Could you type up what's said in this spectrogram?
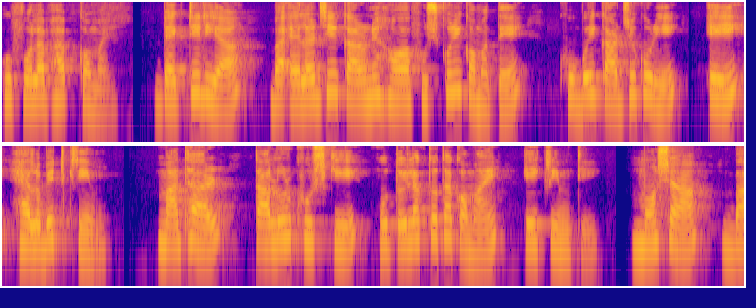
ও ফোলা ভাব কমায়। ব্যাকটেরিয়া বা অ্যালার্জির কারণে হওয়া ফুসকুড়ি কমাতে খুবই কার্যকরী এই হ্যালোবেট ক্রিম। মাথার তালুর খুশকি ও তৈলাক্ততা কমায় এই ক্রিমটি। মশা বা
